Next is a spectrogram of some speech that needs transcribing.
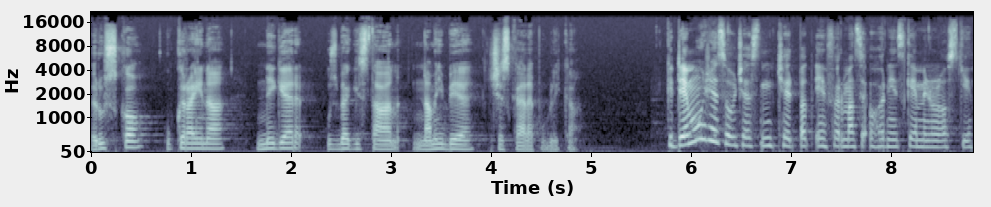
Rusko, Ukrajina, Niger, Uzbekistán, Namibie, Česká republika. Kde může současník čerpat informace o hornické minulosti?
